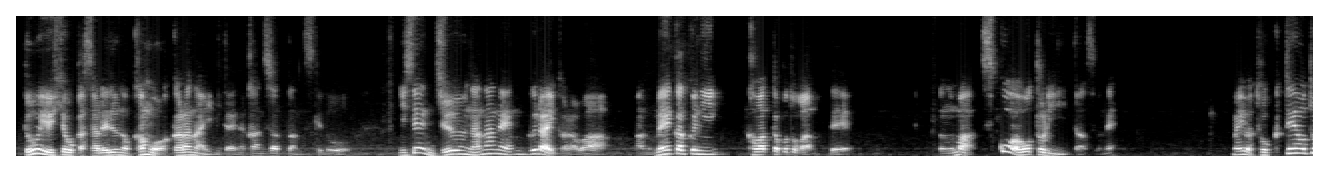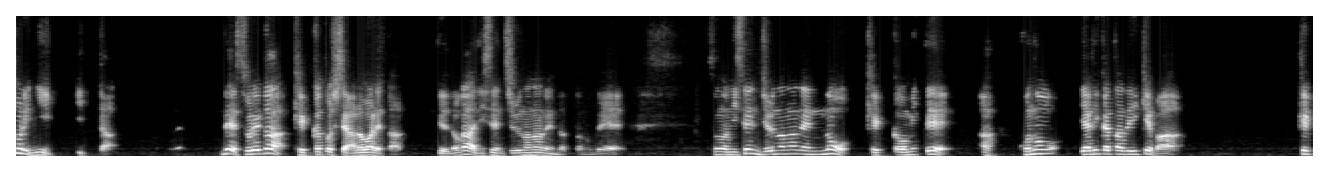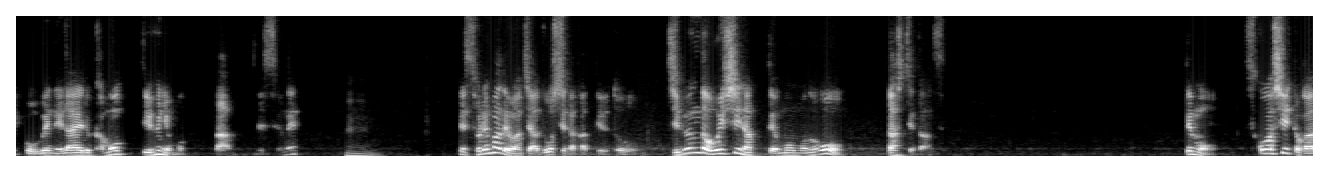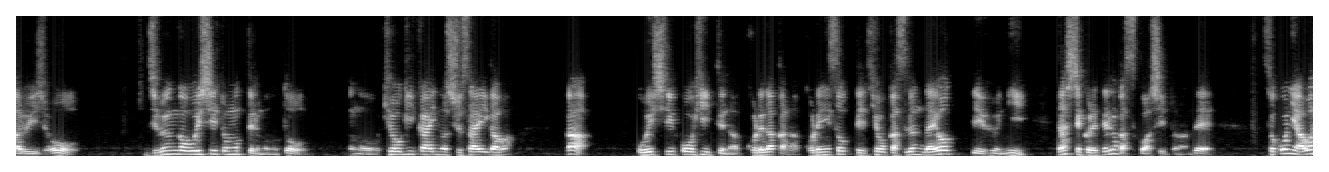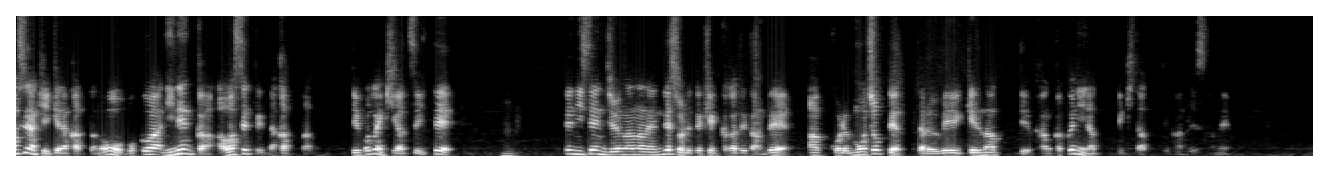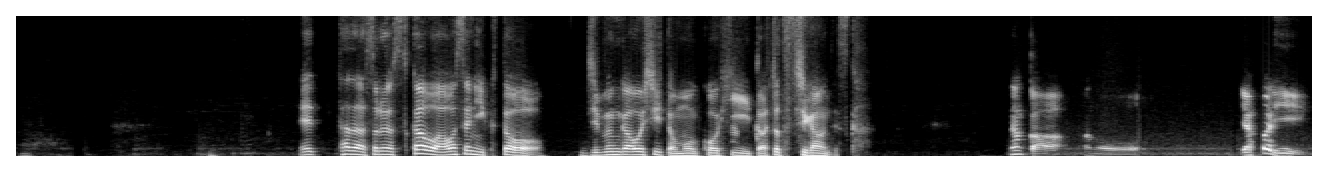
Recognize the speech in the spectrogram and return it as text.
どういう評価されるのかもわからないみたいな感じだったんですけど2017年ぐらいからはあの明確に変わったことがあってそのまあスコアを取りに行ったんですよね。まあ、要は得点を取りに行った。で、それが結果として現れたっていうのが2017年だったので、その2017年の結果を見て、あこのやり方でいけば結構上狙えるかもっていうふうに思ったんですよね。うん、でそれまではじゃあどうしてたかっていうと自分が美味しいなって思うものを出してたんですよ。でもスコアシートがある以上自分が美味しいと思ってるものとその競技会の主催側が美味しいコーヒーっていうのはこれだからこれに沿って評価するんだよっていうふうに出してくれてるのがスコアシートなんでそこに合わせなきゃいけなかったのを僕は2年間合わせてなかったっていうことに気がついて、で2017年でそれで結果が出たんであこれもうちょっとやったら上行けるなっていう感覚になってきたっていう感じですかね。えただそれをスカを合わせに行くと自分が美味しいと思うコーヒーとはちょっと違うんですか？なんかあのやっぱり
